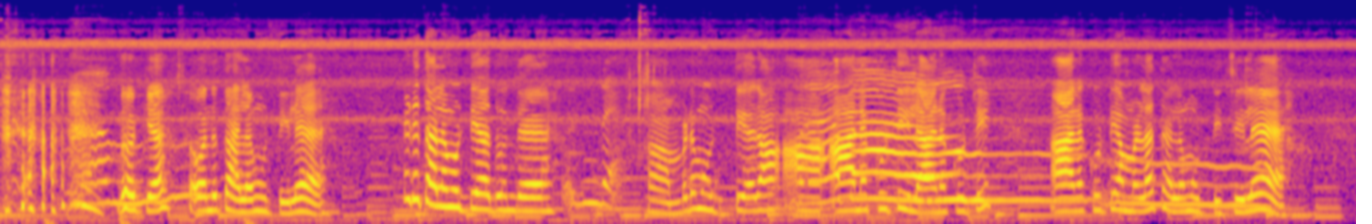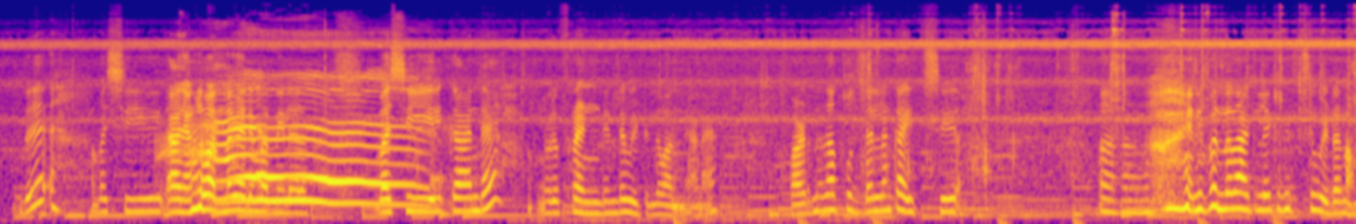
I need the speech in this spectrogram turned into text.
നോക്കിയാ ഓന്റെ തലമുട്ടിയില്ലേ എടി തലമുട്ടി അതുന്റെ ആ ഇവിടെ മുട്ടിയത് ആ- ഇല്ല? ആനക്കുട്ടി. ആനക്കുട്ടി നമ്മളെ തല മുട്ടിച്ചില്ലേ? ഇത് ബഷീർ ആ ഞങ്ങൾ വന്ന കാര്യം പറഞ്ഞില്ല? ബഷീൽ ഖാന്റെ ഒരു ഫ്രണ്ടിന്റെ വീട്ടിൽ വന്നതാണ്. അപ്പോൾ അവിടെ നിന്ന് ആ ഫുഡെല്ലാം കഴിച്ച് ഇനിയിപ്പോ ഇനിയിപ്പോൾ എന്റെ നാട്ടിലേക്ക് തിരിച്ച് വിടണം.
